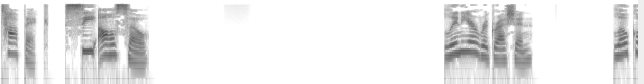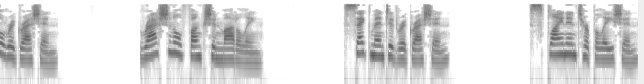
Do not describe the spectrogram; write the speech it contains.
Topic. See also. Linear regression. Local regression. Rational function modeling. Segmented regression. Spline interpolation.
